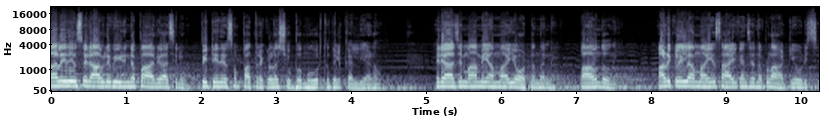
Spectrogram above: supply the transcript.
തലേ ദിവസം രാവിലെ വീടിന്റെ പാലുകാച്ചിലും പിറ്റേ ദിവസം പത്രക്കുള്ള ശുഭമുഹൂർത്തത്തിൽ കല്യാണം. രാജമാമി അമ്മായി ഓട്ടം തന്നെ. പാവം തോന്നി. അടുക്കളയിൽ അമ്മായിയെ സഹായിക്കാൻ ചെന്നപ്പോൾ ആട്ടി ഓടിച്ച്.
